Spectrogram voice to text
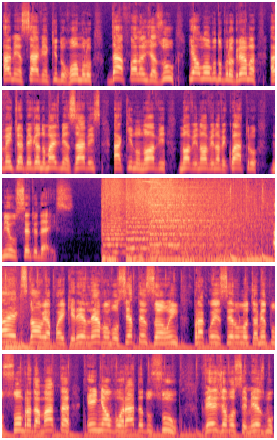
a mensagem aqui do Rômulo da Falange Azul e ao longo do programa a gente vai pegando mais mensagens aqui no 99994 1110. A Exdal e a Pai Querer levam você atenção, hein, para conhecer o loteamento Sombra da Mata em Alvorada do Sul. Veja você mesmo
